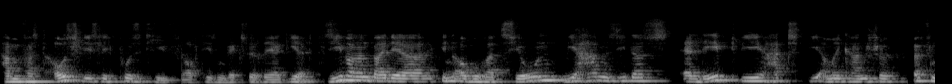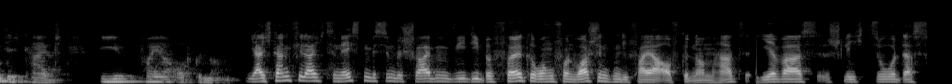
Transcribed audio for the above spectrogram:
haben fast ausschließlich positiv auf diesen Wechsel reagiert. Sie waren bei der Inauguration. Wie haben Sie das erlebt? Wie hat die amerikanische Öffentlichkeit die Feier aufgenommen? Ja, ich kann vielleicht zunächst ein bisschen beschreiben, wie die Bevölkerung von Washington die Feier aufgenommen hat. Hier war es schlicht so, dass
